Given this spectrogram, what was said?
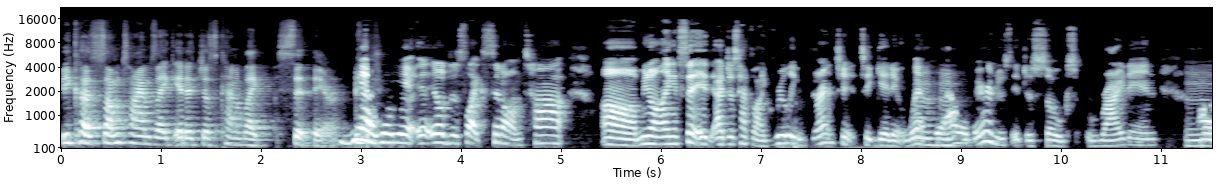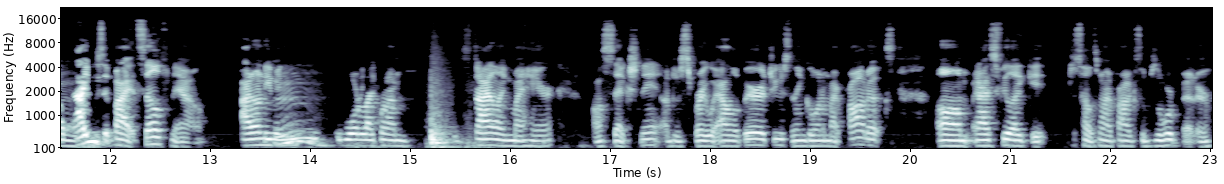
because sometimes like it'll just kind of like sit there. Yeah, well, yeah, it'll just like sit on top. Um, you know, like I said, it, I just have to like really drench it to get it wet. Mm-hmm. aloe vera juice, it just soaks right in. Um, mm. Um, I use it by itself now. I don't even mm. use water like when I'm styling my hair. I'll section it. I'll just spray with aloe vera juice and then go into my products. Um, and I just feel like it just helps my products absorb better.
